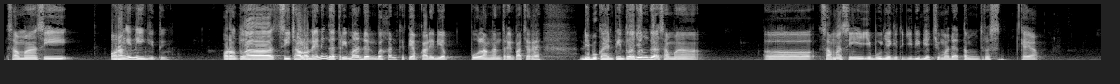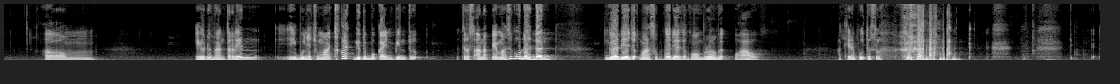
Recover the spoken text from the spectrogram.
sama si orang ini gitu. Orang tua si calonnya ini nggak terima dan bahkan setiap kali dia pulang nganterin pacarnya dibukain pintu aja nggak sama uh, sama si ibunya gitu. Jadi dia cuma datang terus kayak um, ya udah nganterin ibunya cuma ceklek gitu bukain pintu terus anaknya masuk udah dan nggak diajak masuk nggak diajak ngobrol nggak wow. Akhirnya putus lah.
